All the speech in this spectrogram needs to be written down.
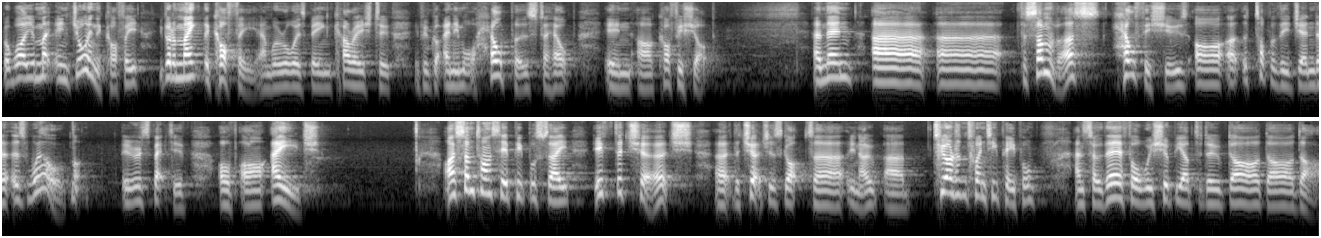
But while you're enjoying the coffee, you've got to make the coffee. And we're always being encouraged to, if we've got any more helpers, to help in our coffee shop. And then uh, uh, for some of us, health issues are at the top of the agenda as well, not irrespective of our age. I sometimes hear people say, if the church, uh, the church has got, uh, you know, uh, 220 people, and so therefore we should be able to do da, da, da,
